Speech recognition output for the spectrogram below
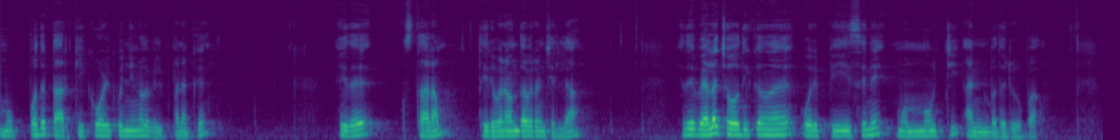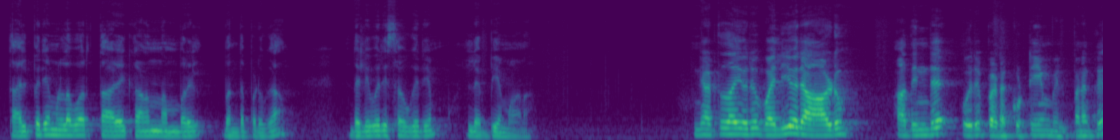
മുപ്പത് ടർക്കി കോഴി കുഞ്ഞുങ്ങൾ വിൽപ്പനക്ക് ഇത് സ്ഥലം തിരുവനന്തപുരം ജില്ല. ഇത് വില ചോദിക്കുന്നത് ഒരു പീസിന് മുന്നൂറ്റി അൻപത് രൂപ. താല്പര്യമുള്ളവർ താഴെ കാണുന്ന നമ്പറിൽ ബന്ധപ്പെടുക. ഡെലിവറി സൗകര്യം ലഭ്യമാണ്. ഇനി അടുത്തതായി ഒരു വലിയൊരാടും അതിന്റെ ഒരു പെടക്കുട്ടിയും വിൽപ്പനക്ക്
